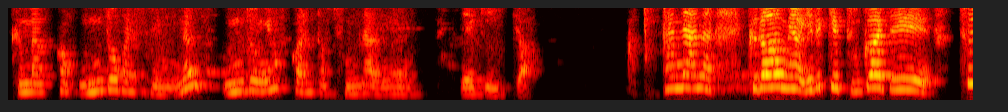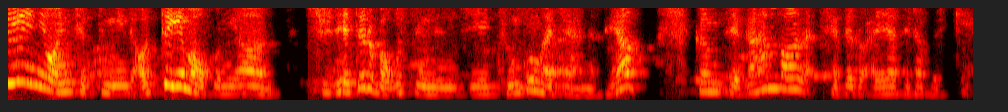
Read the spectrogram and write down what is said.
그만큼 운동할 수 있는 운동의 효과를 더 준다는 얘기있죠. 하나는 그러면 이렇게 두 가지 투인이원 제품인데 어떻게 먹으면 제대로 먹을 수 있는지 궁금하지 않으세요? 그럼 제가 한번 제대로 알려드려 볼게요.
